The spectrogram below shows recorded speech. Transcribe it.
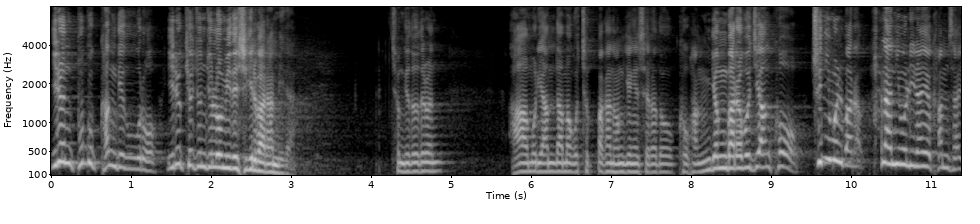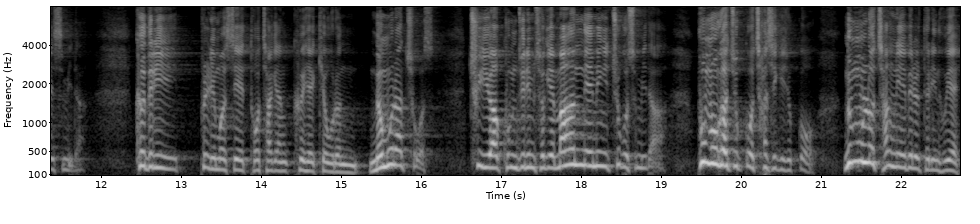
이런 부국 강대국으로 일으켜 준 줄로 믿으시길 바랍니다. 청교도들은 아무리 암담하고 척박한 환경에서라도 그 환경 바라보지 않고 주님을 바라 하나님을 인하여 감사했습니다. 그들이 플리머스에 도착한 그해 겨울은 너무나 추웠어. 추위와 굶주림 속에 44명이 죽었습니다. 부모가 죽고 자식이 죽고 눈물로 장례 예배를 드린 후에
